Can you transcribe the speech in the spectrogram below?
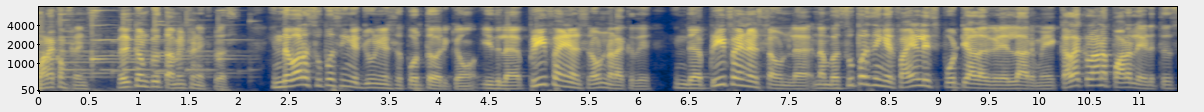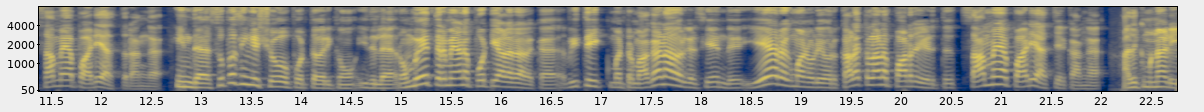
வணக்கம் friends welcome to Tamil fin express இந்த வாரம் சூப்பர் சிங்கர் ஜூனியர்ஸை பொறுத்த வரைக்கும் இதில் ப்ரீ ஃபைனல்ஸ் ரவுண்ட் நடக்குது. இந்த ப்ரீ ஃபைனல்ஸ் ரவுண்டில் நம்ம சூப்பர் சிங்கர் ஃபைனலிஸ்ட் போட்டியாளர்கள் எல்லாருமே கலக்கலான பாடலை எடுத்து செமையாக பாடி அசத்துறாங்க. இந்த சூப்பர் சிங்கர் ஷோவை பொறுத்த வரைக்கும் இதில் ரொம்பவே திறமையான போட்டியாளராக இருக்க ரித்திக் மற்றும் அகானா அவர்கள் சேர்ந்து ஏ ஆர் ரஹ்மானுடைய ஒரு கலக்கலான பாடலை எடுத்து செமையாக பாடி அசத்திருக்காங்க. அதுக்கு முன்னாடி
